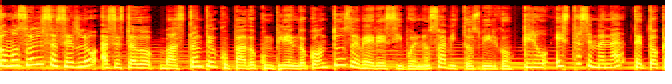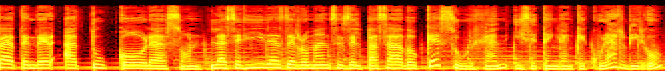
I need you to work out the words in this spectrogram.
Como sueles hacerlo, has estado bastante ocupado cumpliendo con tus deberes y buenos hábitos, Virgo. Pero esta semana te toca atender a tu corazón. Las heridas de romances del pasado que surjan y se tengan que curar, Virgo.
